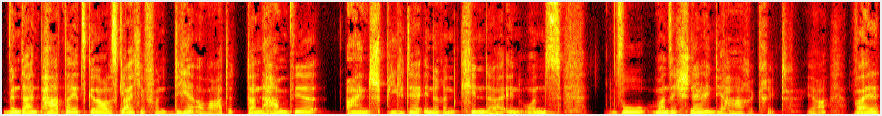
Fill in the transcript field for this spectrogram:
wenn dein Partner jetzt genau das Gleiche von dir erwartet, dann haben wir ein Spiel der inneren Kinder in uns, wo man sich schnell in die Haare kriegt, ja, weil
